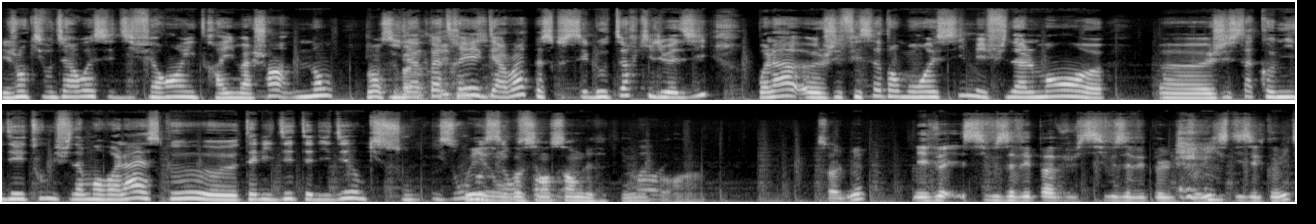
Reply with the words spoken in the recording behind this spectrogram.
les gens qui vont dire ouais c'est différent, il trahit machin. Non, non il a pas trahi Edgar Wright parce que c'est l'auteur qui lui a dit voilà euh, j'ai fait ça dans mon récit, mais finalement euh, euh, j'ai ça comme idée et tout, mais finalement voilà est-ce que telle idée telle idée donc ils sont ils ont oui, bossé ils ont bossé ensemble, effectivement pour ça va le mieux. Mais si vous avez pas vu, si vous avez pas lu le comics, lisez le comics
